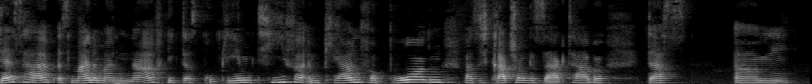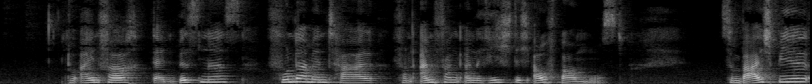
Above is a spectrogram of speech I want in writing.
Deshalb ist meiner Meinung nach liegt das Problem tiefer im Kern verborgen, was ich gerade schon gesagt habe, dass ähm, du einfach dein Business fundamental von Anfang an richtig aufbauen musst. Zum Beispiel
